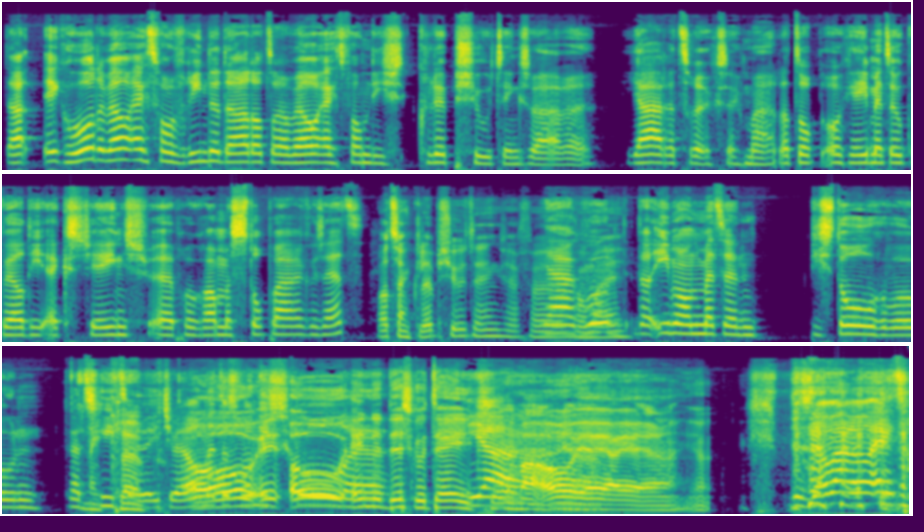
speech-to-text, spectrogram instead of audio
dat, ik hoorde wel echt van vrienden daar dat er wel echt van die clubshootings waren. Jaren terug, zeg maar. Dat op, een gegeven moment ook wel die exchange-programma's stop waren gezet. Wat zijn clubshootings? Even ja, voor gewoon mij. dat iemand met een pistool gewoon In gaat schieten, club. weet je wel. Net als van die in, school, oh, in eh, de discotheek. Ja. zeg maar. Oh, ja, ja, ja. ja, ja. Dus dat waren wel echt,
